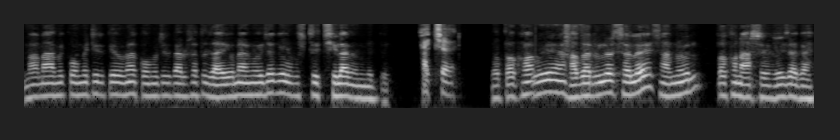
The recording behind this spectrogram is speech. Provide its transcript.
না না আমি কমিটির কেউ না কমিটির কারোর সাথে যাইও না আমি ওই জায়গায় উপস্থিত ছিলাম এমনিতে। আচ্ছা। তো তখন ওই হাজারুলের ছেলে সামিউল তখন আসে ওই জায়গায়।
